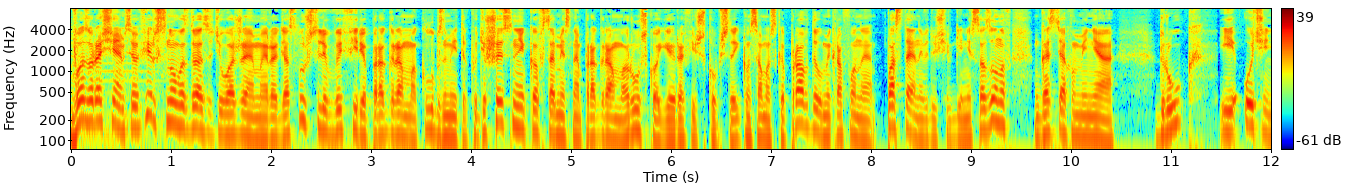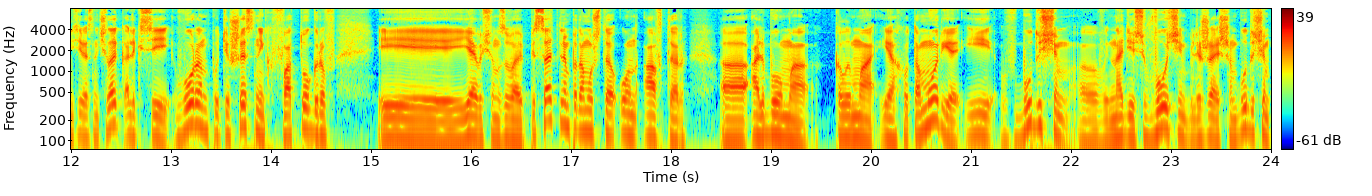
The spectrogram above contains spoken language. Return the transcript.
Возвращаемся в эфир. Снова здравствуйте, уважаемые радиослушатели. В эфире программа «Клуб знаменитых путешественников», совместная программа Русского географического общества и «Комсомольской правды». У микрофона постоянно ведущий Евгений Сазонов. В гостях у меня друг и очень интересный человек Алексей Ворон, путешественник, фотограф. И я его еще называю писателем, потому что он автор э, альбома Колыма и Охотоморья, и в будущем, э, надеюсь, в очень ближайшем будущем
